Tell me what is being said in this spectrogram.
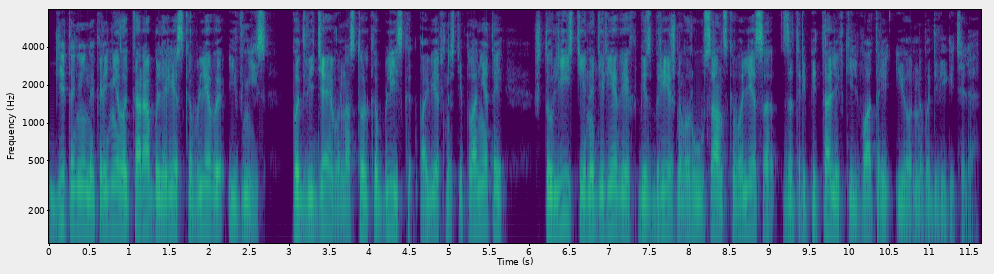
Гитани накренила корабль резко влево и вниз, подведя его настолько близко к поверхности планеты, что листья на деревьях безбрежного руусанского леса затрепетали в кильваторе ионного двигателя.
